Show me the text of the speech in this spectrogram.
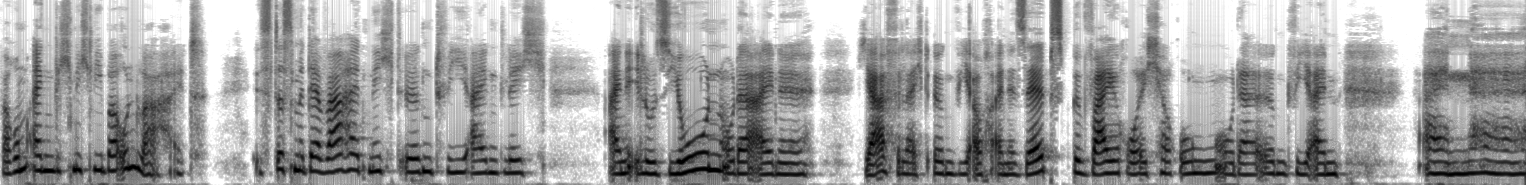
Warum eigentlich nicht lieber Unwahrheit? Ist das mit der Wahrheit nicht irgendwie eigentlich eine Illusion oder eine, ja, vielleicht irgendwie auch eine Selbstbeweihräucherung oder irgendwie ein, ein, äh,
